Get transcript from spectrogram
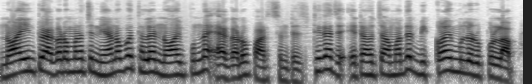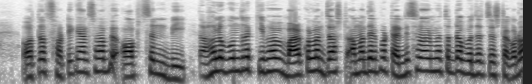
নয় ইন্টু এগারো মানে হচ্ছে নিরানব্বই, তাহলে নয় পূর্ণ এগারো পার্সেন্টেজ ঠিক আছে? এটা হচ্ছে আমাদের বিক্রয় মূল্যের উপর লাভ। অর্থাৎ সঠিক অ্যান্সার হবে অপশন বি তাহলে বন্ধুরা কীভাবে বার করলাম? জাস্ট আমাদের এরপর ট্র্যাডিশনাল মেথডটা বোঝার চেষ্টা করো।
